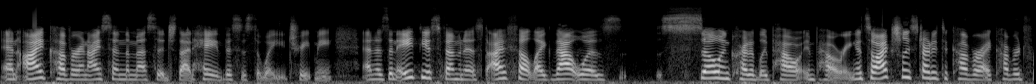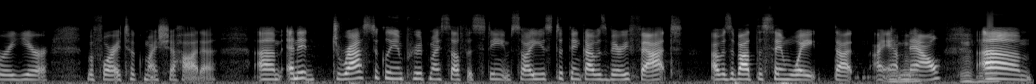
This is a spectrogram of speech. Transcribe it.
and I cover and I send the message that hey, this is the way you treat me. And as an atheist feminist, I felt like that was so incredibly power empowering. And so I actually started to cover. I covered for a year before I took my shahada, um, and it drastically improved my self-esteem. So I used to think I was very fat. I was about the same weight that I am now. Um,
